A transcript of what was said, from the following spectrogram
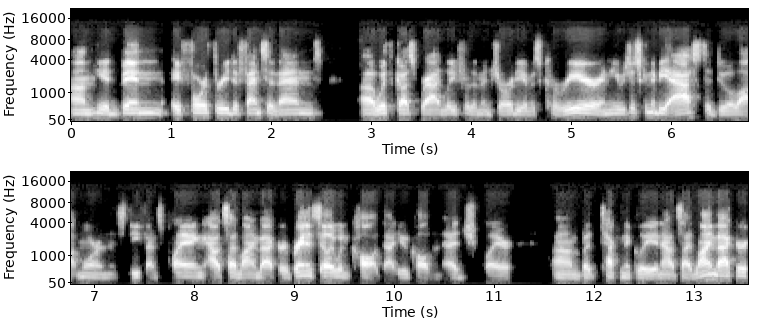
Um, he had been a 4 3 defensive end uh, with Gus Bradley for the majority of his career, and he was just going to be asked to do a lot more in this defense, playing outside linebacker. Brandon Staley wouldn't call it that; he would call it an edge player, um, but technically an outside linebacker.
